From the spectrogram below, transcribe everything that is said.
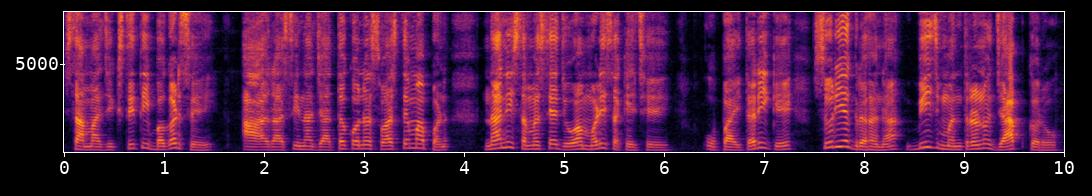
સામાજિક સ્થિતિ બગડશે. આ રાશિના જાતકોના સ્વાસ્થ્યમાં પણ નાની સમસ્યા જોવા મળી શકે છે. ઉપાય તરીકે સૂર્યગ્રહના બીજ મંત્રનો જાપ કરો.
